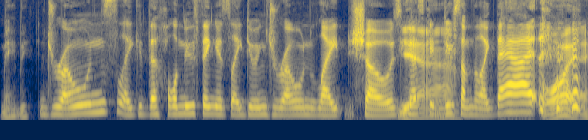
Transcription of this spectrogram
Maybe. drones. Like the whole new thing is like doing drone light shows. You guys could do something like that. Boy,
